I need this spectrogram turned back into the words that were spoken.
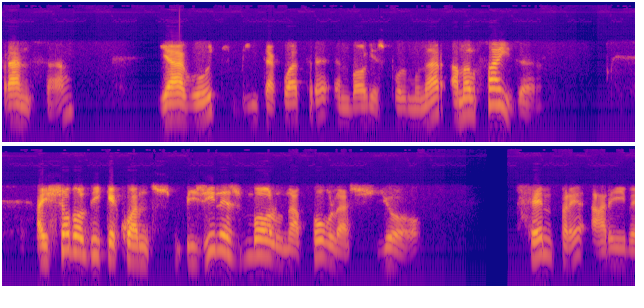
França, hi ha hagut 24 embòlies pulmonar amb el Pfizer. Això vol dir que quan vigiles molt una població, sempre arriba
